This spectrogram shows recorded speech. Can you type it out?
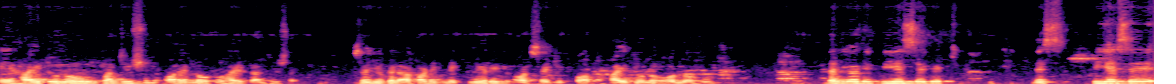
a high to low transition or a low to high transition. So you can accordingly clear it or set it for high to low or low to. Then you have the PSA bit. This PSA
